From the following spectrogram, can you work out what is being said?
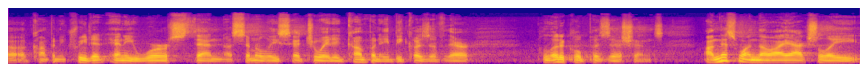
a, company, treat it any worse than a similarly situated company because of their political positions. On this one, though, I actually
